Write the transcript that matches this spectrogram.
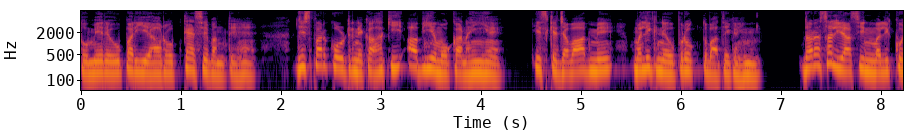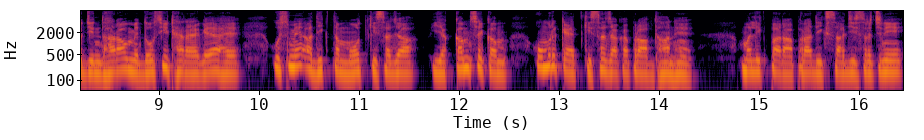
तो मेरे ऊपर ये आरोप कैसे बनते हैं? जिस पर कोर्ट ने कहा कि अब ये मौका नहीं है। इसके जवाब में मलिक ने उपरोक्त बातें कहीं। दरअसल यासीन मलिक को जिन धाराओं में दोषी ठहराया गया है, उसमें अधिकतम मौत की सजा या कम से कम उम्र कैद की सजा का प्रावधान है। मलिक पर आपराधिक साजिश रचने,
